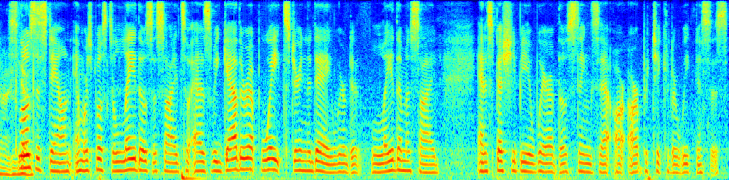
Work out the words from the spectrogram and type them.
Uh, slows yes. us down, and we're supposed to lay those aside. So as we gather up weights during the day, we're to lay them aside and especially be aware of those things that are our particular weaknesses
